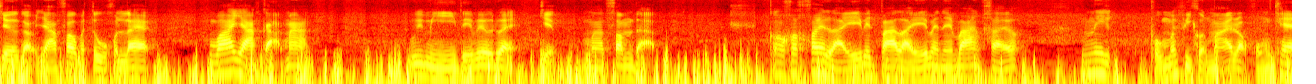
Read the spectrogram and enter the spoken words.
เจอกับยามเฝ้าประตูคนแรก ว่ายามกากมากอุ้ยมีเลเวลด้วย มาซ่อมดาบ ก็ค่อยๆไหลเป็นปลาไหลไปในบ้านเขานี่ผมไม่ผิดกฎหมายหรอกผมแค่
